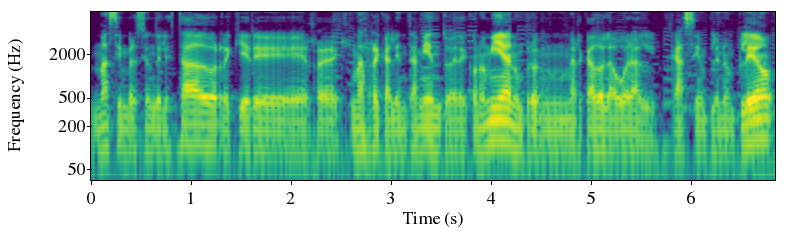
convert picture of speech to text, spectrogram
más inversión del Estado, requiere más recalentamiento de la economía en un, mercado laboral casi en pleno empleo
